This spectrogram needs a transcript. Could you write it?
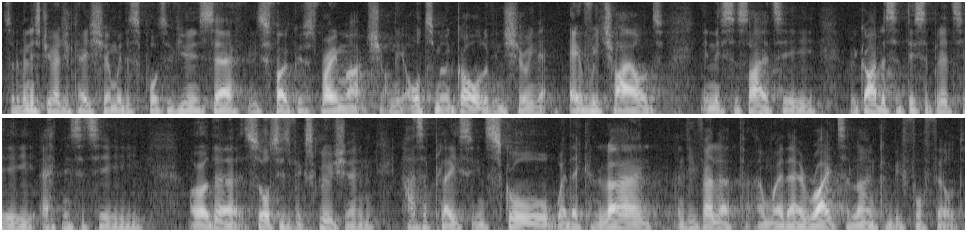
So the Ministry of Education, with the support of UNICEF, is focused very much on the ultimate goal of ensuring that every child in this society, regardless of disability, ethnicity, or other sources of exclusion, has a place in school where they can learn and develop and where their right to learn can be fulfilled.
